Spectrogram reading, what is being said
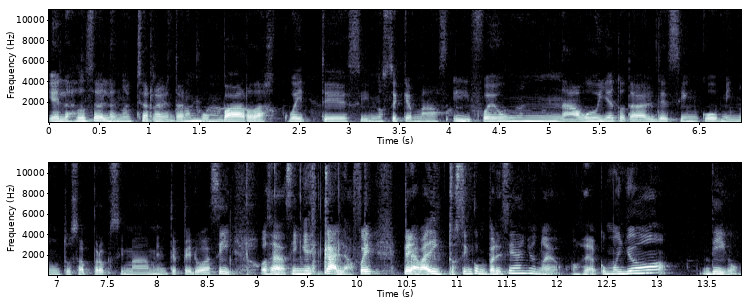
y a las 12 de la noche reventaron bombardas, cohetes y no sé qué más. Y fue una boya total de 5 minutos aproximadamente, pero así, o sea, sin escala, fue clavadito, cinco, me parecía año nuevo. O sea, como yo digo,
